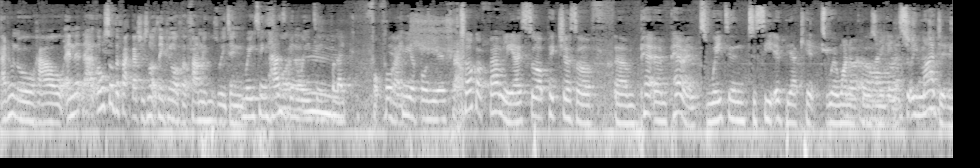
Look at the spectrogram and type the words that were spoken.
I don't know how, and uh, also the fact that she's not thinking of her family who's waiting. Waiting has been her. waiting for like for, for Right. three or four years now. Talk of family, I saw pictures of um, pa- um, parents waiting to see if their kids were one of those released. So imagine,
